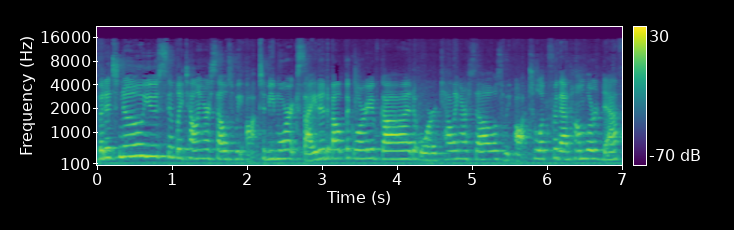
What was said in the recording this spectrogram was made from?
But it's no use simply telling ourselves we ought to be more excited about the glory of God or telling ourselves we ought to look for that humbler death.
